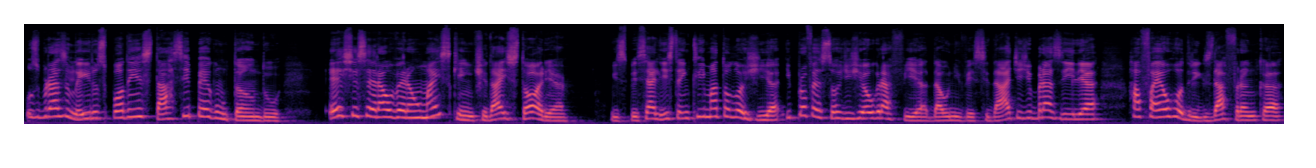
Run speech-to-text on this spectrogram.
os brasileiros podem estar se perguntando: este será o verão mais quente da história? O especialista em climatologia e professor de geografia da Universidade de Brasília, Rafael Rodrigues da Franca,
